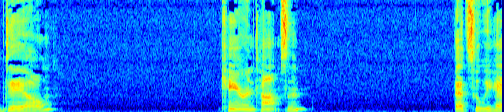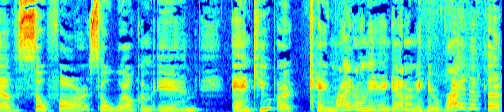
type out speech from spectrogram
Dell, Karen Thompson. That's who we have so far. So welcome in. And Cuba came right on in, got on in here right at the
